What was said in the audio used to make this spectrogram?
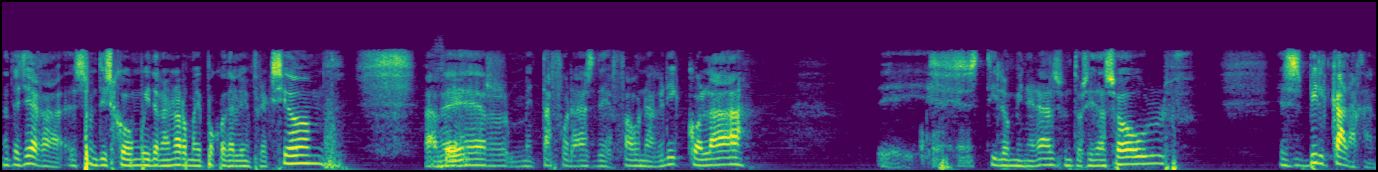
no te llega. Es un disco muy de la norma y poco de la inflexión. A Sí. ver, metáforas de fauna agrícola, eh, estilo mineral, suntuosidad soul. Es Bill Callahan.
